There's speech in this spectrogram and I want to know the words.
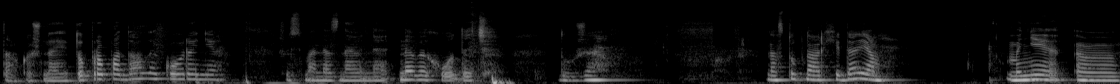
Також в неї то пропадали корені. Щось в мене з нею не, не виходить дуже. Наступна орхідея. Мені е,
